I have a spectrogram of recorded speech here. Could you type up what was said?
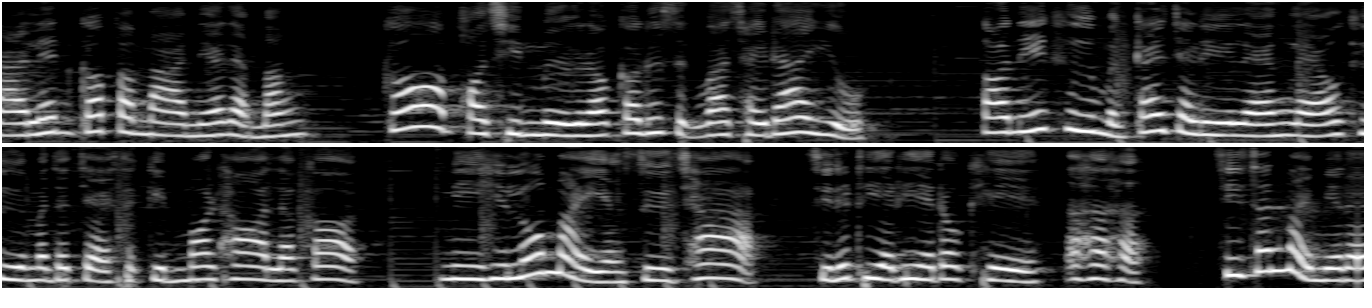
การเล่นก็ประมาณเนี้ยแหละมั้ง ก็พอชินมือแล้วก็รู้สึกว่าใช้ได้อยู่ ตอนนี้คือเหมือนใกล้จะรีแรงแล้ว คือมันจะแจกสกินหม้อทอด แล้วก็มีฮีโร่ใหม่อย่างซือชาซินเทียที่เฮดโอเคซีซั่นใหม่มีอะไร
